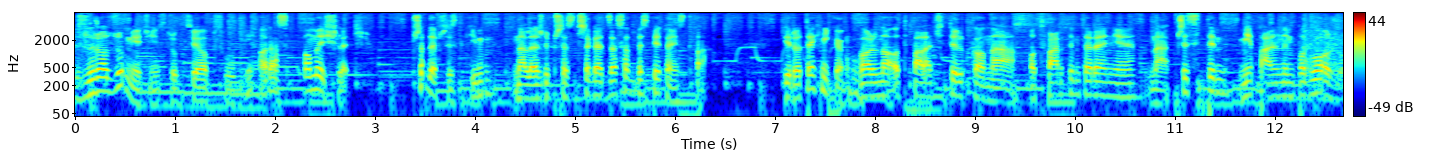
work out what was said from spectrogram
zrozumieć instrukcję obsługi oraz pomyśleć. Przede wszystkim należy przestrzegać zasad bezpieczeństwa. Pirotechnikę wolno odpalać tylko na otwartym terenie, na czystym, niepalnym podłożu.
